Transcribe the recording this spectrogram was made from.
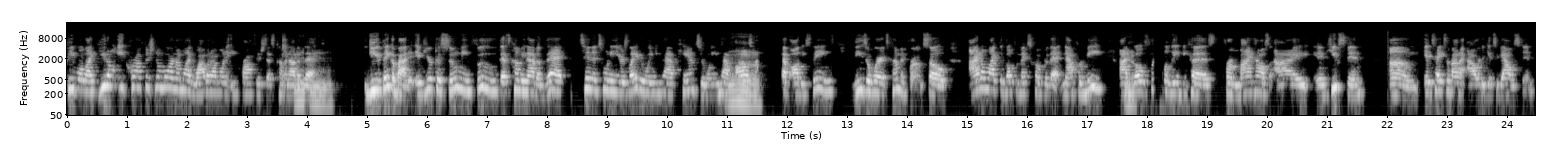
people are like, you don't eat crawfish no more, and I'm like, why would I want to eat crawfish that's coming out of that? Do you think about it? If you're consuming food that's coming out of that, 10 to 20 years later, when you have cancer, when you have yeah. Alzheimer's, have all these things, these are where it's coming from. So I don't like the Gulf of Mexico for that. Now, for me, I yeah. go frequently because from my house, I in Houston, um, it takes about an hour to get to Galveston.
